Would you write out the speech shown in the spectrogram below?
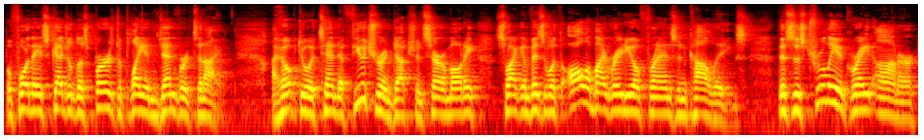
before they scheduled the Spurs to play in Denver tonight. I hope to attend a future induction ceremony so I can visit with all of my radio friends and colleagues. This is truly a great honor,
